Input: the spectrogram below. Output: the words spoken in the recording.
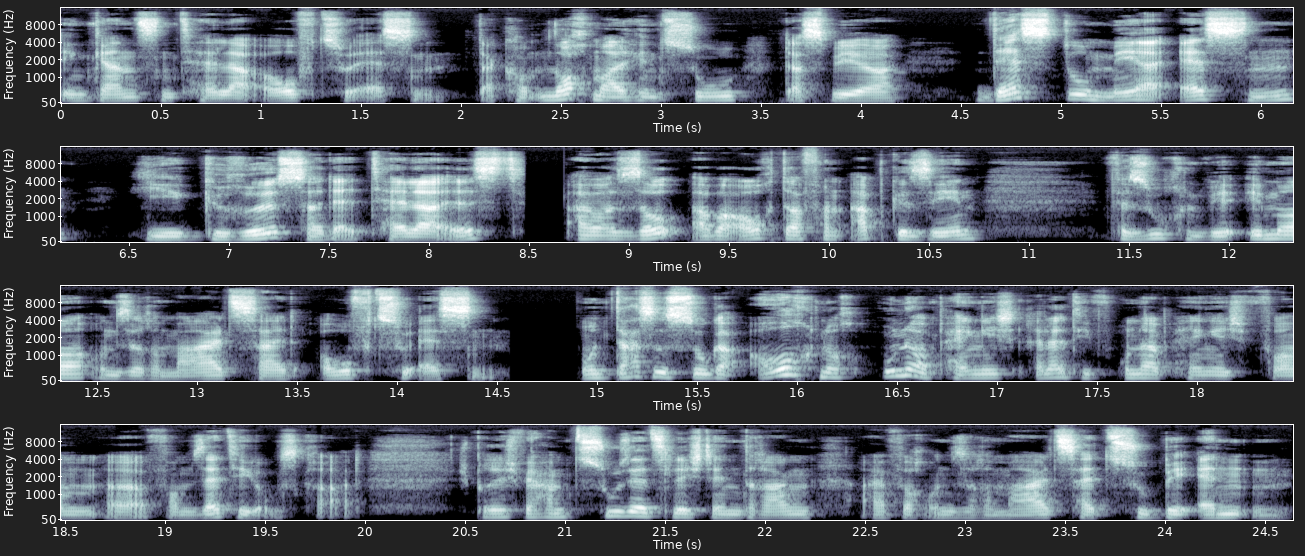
den ganzen Teller aufzuessen. Da kommt nochmal hinzu, dass wir desto mehr essen, je größer der Teller ist. Aber so, aber auch davon abgesehen, versuchen wir immer unsere Mahlzeit aufzuessen. Und das ist sogar auch noch unabhängig, relativ unabhängig vom, äh, vom Sättigungsgrad. Sprich, wir haben zusätzlich den Drang, einfach unsere Mahlzeit zu beenden.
